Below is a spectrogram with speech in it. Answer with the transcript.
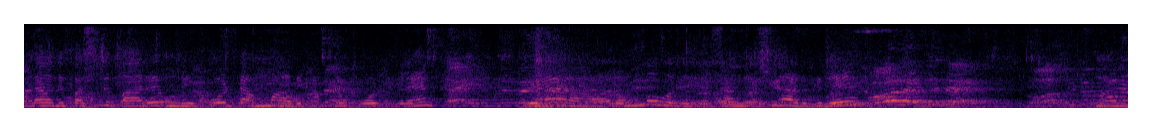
ஆனால் வந்து ஃபஸ்ட்டு பாரு உங்களுக்கு போட்டு அம்மா அதுக்கப்புறம் போட்டுக்கிறேன். ஏன்னா ரொம்ப ஒரு சந்தோஷமாக இருக்குது. வாங்க.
